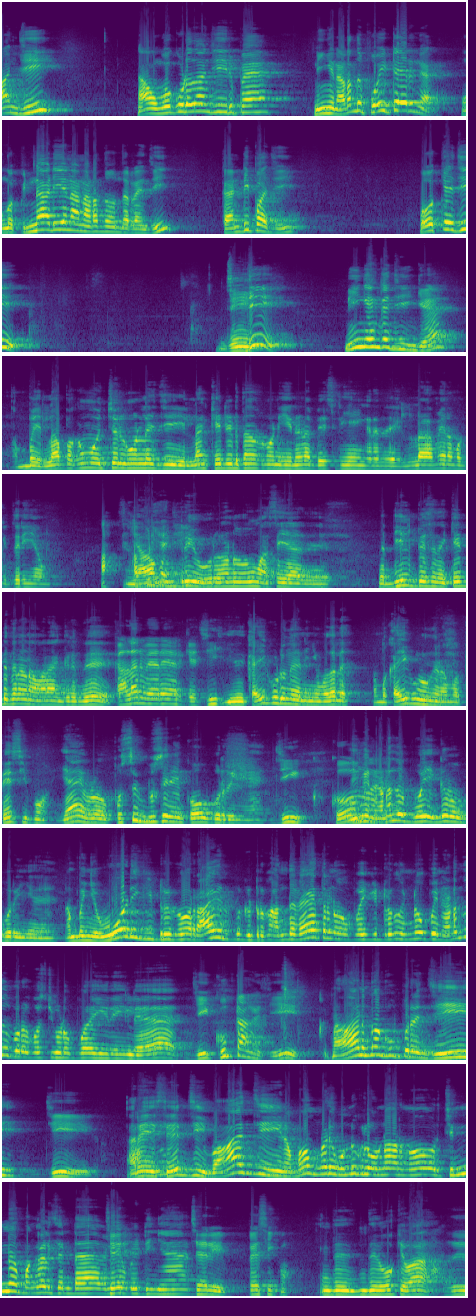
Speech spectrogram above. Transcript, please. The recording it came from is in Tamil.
ஆஞ்சி நான் உங்க கூட தான் ஜி இருப்பேன். நீங்க நடந்து போயிட்டே இருங்க. உங்க பின்னாடியே நான் நடந்து வந்துடுறேன் ஜி. கண்டிப்பா ji. Okay G. G. Ji நீங்க எங்க ஜி இங்க? நம்ம எல்லா பக்கமும் வச்சிருக்கோம்ல ஜி. எல்லாம் கேட்டுட்டு தான் இருக்கோம். நீங்க என்னென்ன பேசுறீங்கிறது எல்லாமே நமக்கு தெரியும். யாமின்றி ஒரு அணுவும் அசையாது. இந்த டீல் பேசுறதை கேட்டு தானே நான் வரேன் அங்கிருந்து? கலர் வேறையா இருக்கே ஜி. இது கை கொடுங்க நீங்க முதல்ல. நம்ம கை கொடுங்க நம்ம பேசிப்போம். ஏன் இவ்வளவு புசுக்கு புசு நீங்க கோவப்படுறீங்க? ஜி நீங்க கோவம் நடந்து போய் எங்க போக போறீங்க நம்ம இங்க ஓடிக்கிட்டு இருக்கோம் ராக்கெட் போய்கிட்டு இருக்கோம் அந்த வேகத்துல நம்ம போய்கிட்டு இருக்கோம் இன்னும் போய் நடந்து போற கோஷ்டி கூட போறீங்களே ஜி கூப்பிட்டாங்க ஜி. நானும் தான் கூப்பிடுறேன் ஜி. ஜி. அரே சேட்ஜி வாஜி நம்மளாம் முன்னாடி ஒண்ணுக்குள்ள ஒண்ணா இருந்தோம். ஒரு சின்ன பங்காளி சண்டை வெளியே போயிட்டீங்க. சரி பேசிக்குவோம். இந்த இந்த ஓகேவா அது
